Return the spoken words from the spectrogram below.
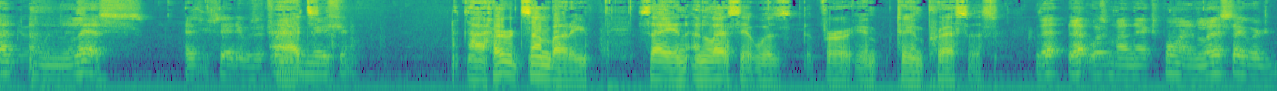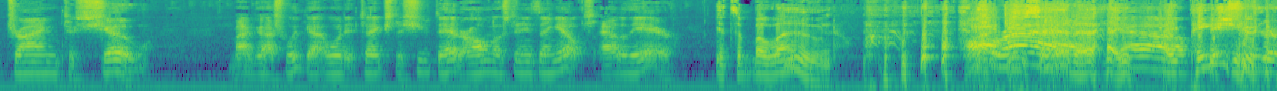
Un- you're doing it with this. unless, as you said, it was a That's- training mission. I heard somebody saying unless it was for to impress us. That that was my next point. Unless they were trying to show, my gosh, we've got what it takes to shoot that or almost anything else out of the air. It's a balloon. All Like you said, a- yeah, a pea shooter.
